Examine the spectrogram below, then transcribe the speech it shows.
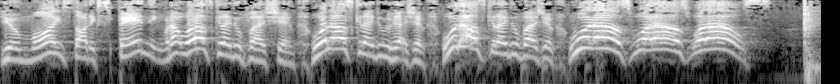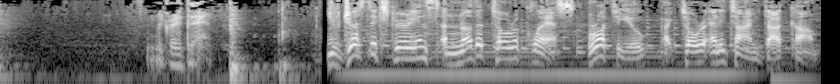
your mind start expanding. What, what else can I do for Hashem? What else can I do for Hashem? What else can I do for Hashem? What else? What else? What else? Have a great day. You've just experienced another Torah class brought to you by TorahAnytime.com.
